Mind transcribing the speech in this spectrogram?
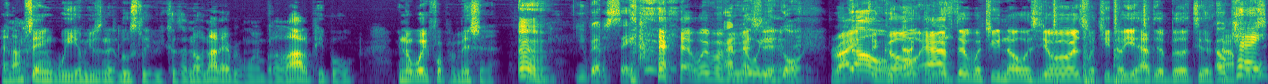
and I'm saying we, I'm using it loosely because I know not everyone, but a lot of people, you know, wait for permission. Mm, you better say it. wait for permission. I know where you're going. Right? Go to go Dr. Lee. after what you know is yours, what you know you have the ability to accomplish. Okay.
